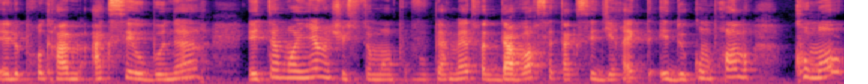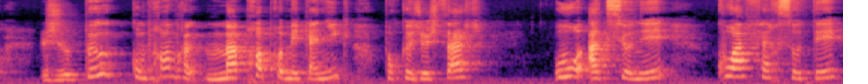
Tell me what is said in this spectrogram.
Et le programme Accès au bonheur est un moyen justement pour vous permettre d'avoir cet accès direct et de comprendre comment je peux comprendre ma propre mécanique pour que je sache où actionner, quoi faire sauter,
